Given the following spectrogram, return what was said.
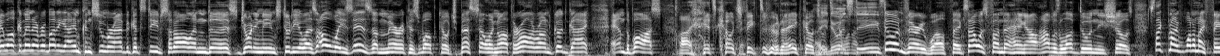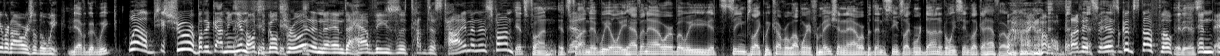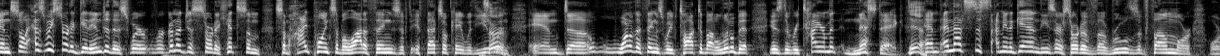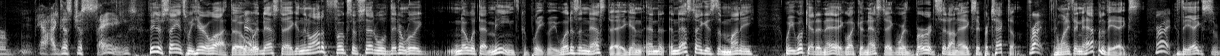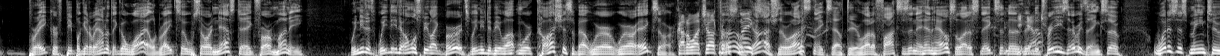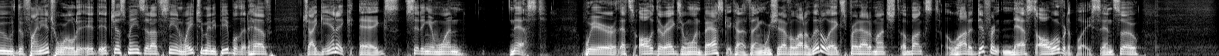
Hey, welcome in, everybody. I am consumer advocate Steve Siddall, and uh, joining me in studio, as always, is America's Wealth Coach, best-selling author, all-around good guy, and the boss. Uh, it's Coach Pete D'Arruda. Hey, Coach. How you doing, going on? Steve? Doing very well, thanks. That was fun to hang out. I always love doing these shows. It's like my, one of my favorite hours of the week. You have a good week? Well, sure, but it, I mean, you know, to go through it and, and to have these uh, t- this time, and it's fun. It's fun. It's Yeah. fun. We only have an hour, but we it seems like we cover a lot more information in an hour, but then it seems like when we're done, it only seems like a half hour. I know, but it's it's good stuff though. It is. And and so as we sort of get into this, we're we're going to just sort of hit some some high points of a lot of things, if, if that's okay with you. Sure. And and uh, one of the things we've talked about a little bit is the retirement nest egg. Yeah. And and that's just I mean again these are sort of uh, rules of thumb or or yeah, I guess just sayings. These are sayings we hear a lot, though, Yeah. with nest egg. And then a lot of folks have said, well, they don't really know what that means completely. What is a nest egg? And, and a nest egg is the money. When you look at an egg, like a nest egg, where birds sit on eggs, they protect them. Right. They don't want anything to happen to the eggs. Right. If the eggs break or if people get around it, they go wild, right? So, so our nest egg for our money, we need to we need to almost be like birds. We need to be a lot more cautious about where where our eggs are. Got to watch out for the oh snakes. gosh, there are a lot of snakes out there. A lot of foxes in the hen house. A lot of snakes in the, in the trees. Everything. So, what does this mean to the financial world? It, it just means that I've seen way too many people that have gigantic eggs sitting in one nest. Where that's all their eggs in one basket, kind of thing. We should have a lot of little eggs spread out amongst amongst a lot of different nests all over the place. And so,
